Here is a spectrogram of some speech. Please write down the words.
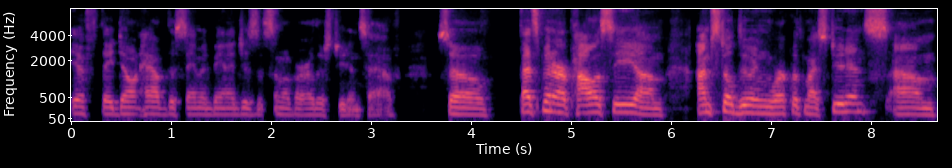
if they don't have the same advantages that some of our other students have. So that's been our policy. Um, I'm still doing work with my students. Um,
